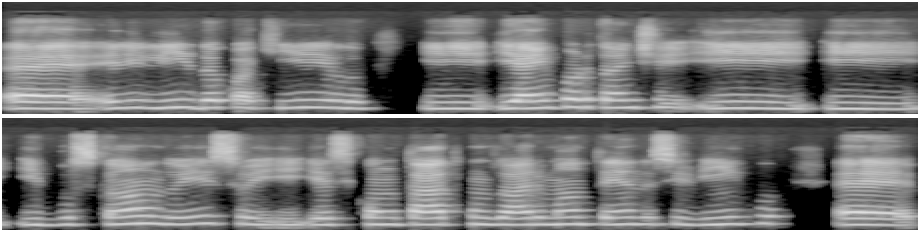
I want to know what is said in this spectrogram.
é, ele lida com aquilo, e, e é importante ir, ir, ir buscando isso, e, e, esse contato com o usuário, mantendo esse vínculo, é,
